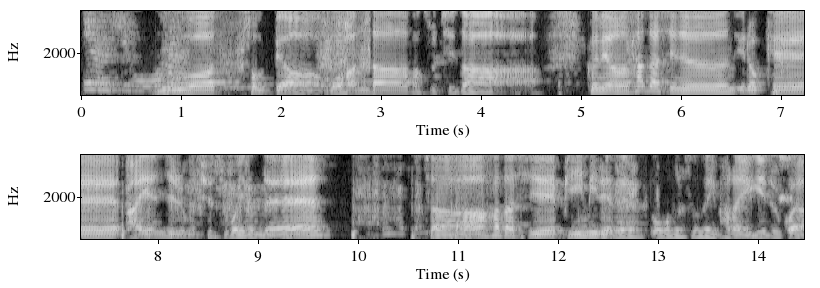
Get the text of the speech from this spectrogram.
이름 쓰고. 무엇 손뼉 뭐 한다? 박수치다. 그러면 하다시는 이렇게 ing를 붙일 수가 있는데 자 하다시의 비밀에 대해 또 오늘 선생님 하나 얘기해 줄 거야.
